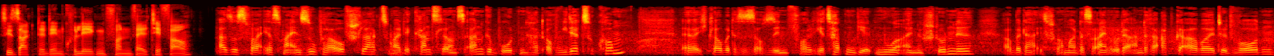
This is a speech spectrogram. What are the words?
Sie sagte den Kollegen von Welt TV, also es war erstmal ein super Aufschlag, zumal der Kanzler uns angeboten hat, auch wiederzukommen. Äh, ich glaube, das ist auch sinnvoll. Jetzt hatten wir nur eine Stunde, aber da ist schon mal das ein oder andere abgearbeitet worden.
